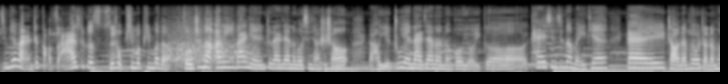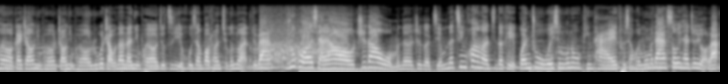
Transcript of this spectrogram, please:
今天晚上这稿子啊，这个随手拼吧拼吧的。总之呢，二零一八年祝大家能够心想事成，然后也祝愿大家呢能够有一个开开心心的每一天。该找男朋友找男朋友，该找女朋友找女朋友。如果找不到男女朋友，就自己互相抱团取个暖，对吧？如果想要知道我们的这个节目的近况呢，记得可以关注微信公众平台“兔小慧”。么么哒，搜一下就有了。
